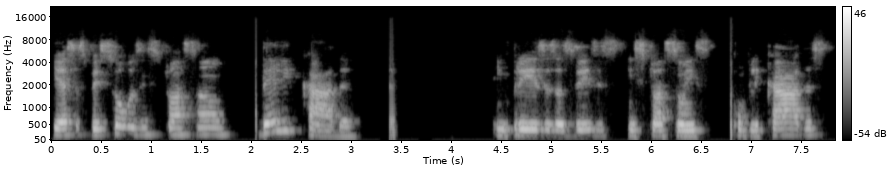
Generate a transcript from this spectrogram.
E essas pessoas em situação delicada. Empresas, às vezes, em situações complicadas,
